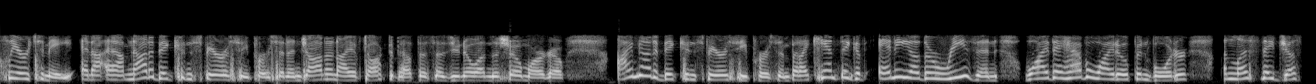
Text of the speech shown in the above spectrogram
clear to me, and I, I'm not a big conspiracy person, and John and I have talked about this, as you know, on the show, Margot. I'm not a big conspiracy person, but I can't think of any other reason why they have a wide open border unless they just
